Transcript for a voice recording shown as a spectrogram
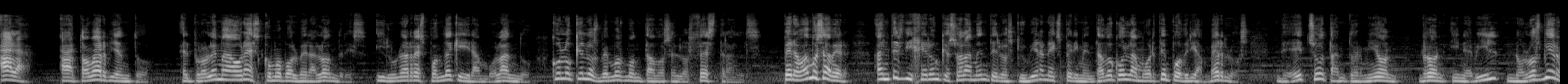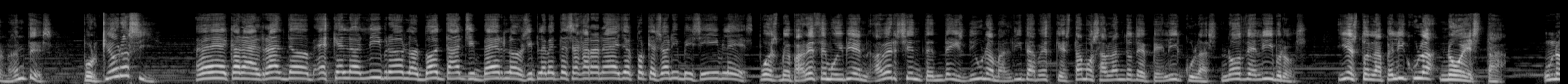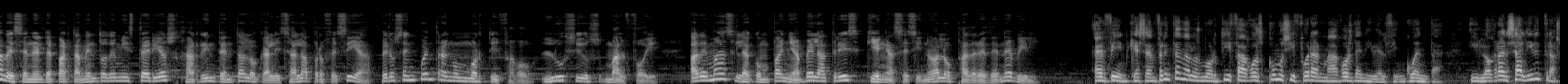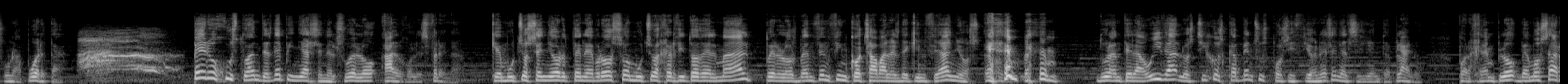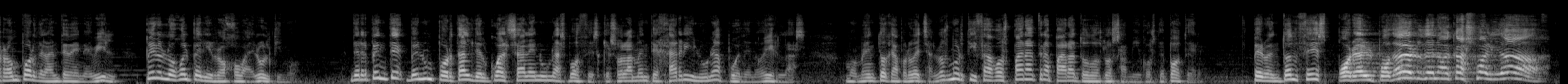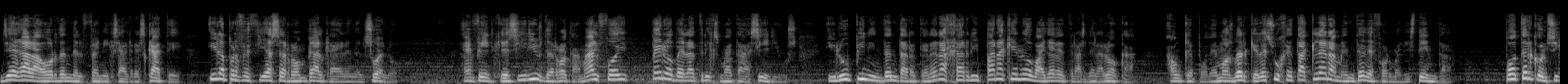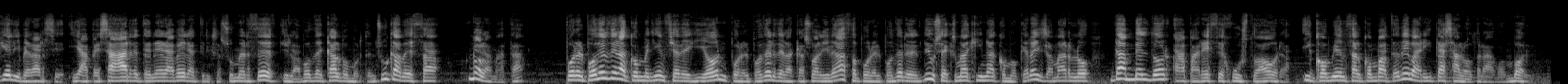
¡Hala! ¡A tomar viento! El problema ahora es cómo volver a Londres, y Luna responde que irán volando, con lo que los vemos montados en los Cestrals. Pero vamos a ver, antes dijeron que solamente los que hubieran experimentado con la muerte podrían verlos. De hecho, tanto Hermione, Ron y Neville no los vieron antes. ¿Por qué ahora sí? Eh, canal random, es que los libros los montan sin verlos, simplemente se agarran a ellos porque son invisibles. Pues me parece muy bien, a ver si entendéis de una maldita vez que estamos hablando de películas, no de libros. Y esto en la película no está. Una vez en el departamento de misterios, Harry intenta localizar la profecía, pero se encuentra en un mortífago, Lucius Malfoy. Además, le acompaña Bellatrix, quien asesinó a los padres de Neville. En fin, que se enfrentan a los mortífagos como si fueran magos de nivel 50, y logran salir tras una puerta. Pero justo antes de piñarse en el suelo, algo les frena. Que mucho señor tenebroso, mucho ejército del mal, pero los vencen cinco chavales de 15 años. Durante la huida, los chicos cambian sus posiciones en el siguiente plano. Por ejemplo, vemos a Ron por delante de Neville, pero luego el pelirrojo va el último. De repente ven un portal del cual salen unas voces que solamente Harry y Luna pueden oírlas, momento que aprovechan los mortífagos para atrapar a todos los amigos de Potter. Pero entonces, ¡por el poder de la casualidad! llega la Orden del Fénix al rescate, y la profecía se rompe al caer en el suelo. En fin, que Sirius derrota a Malfoy, pero Bellatrix mata a Sirius, y Lupin intenta retener a Harry para que no vaya detrás de la loca, aunque podemos ver que le sujeta claramente de forma distinta. Potter consigue liberarse, y a pesar de tener a Bellatrix a su merced y la voz de Calvomort en su cabeza, no la mata. Por el poder de la conveniencia de guion, por el poder de la casualidad o por el poder del Deus Ex Machina, como queráis llamarlo, Dumbledore aparece justo ahora, y comienza el combate de varitas a lo Dragon Ball.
